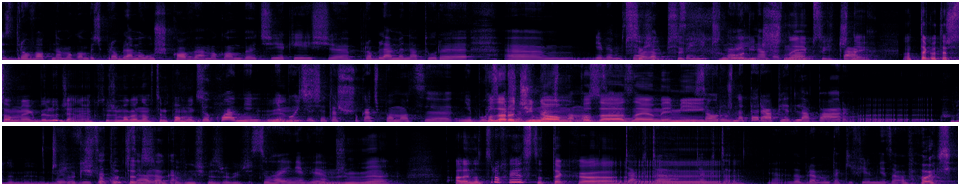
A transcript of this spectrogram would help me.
zdrowotne, mogą być problemy łóżkowe, mogą być jakieś e, problemy natury, em, nie wiem, Psychi- psycholo- psychicznej nawet. Psychologicznej, No, psychicznej. Tak. No, tego też są jakby ludzie, nie? którzy mogą nam w tym pomóc. Dokładnie, nie Więc- bójcie się też szukać pomocy, nie bójcie Poza się rodziną, poza znajomymi. Są różne terapie dla par. Eee, kurde, my Czy może jakiś fakultet powinniśmy zrobić. Słuchaj, nie Bo wiem. brzmimy jak... Ale no trochę jest to taka... Doktor, eee, doktor. Ja, dobra, był taki film, nie załapałeś.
